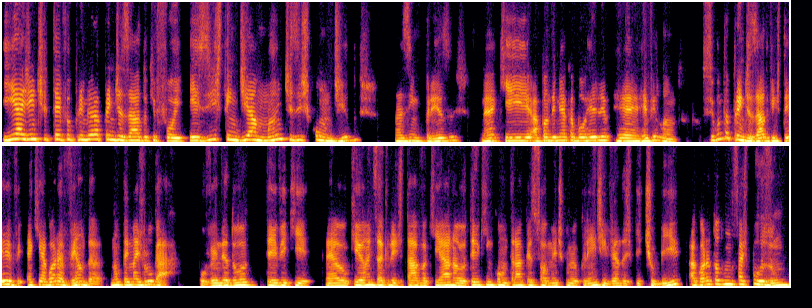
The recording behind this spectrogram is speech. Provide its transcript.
E a gente teve o primeiro aprendizado que foi: existem diamantes escondidos nas empresas, né, que a pandemia acabou re revelando. O segundo aprendizado que a gente teve é que agora a venda não tem mais lugar. O vendedor teve que, né, o que antes acreditava que, ah, não, eu tenho que encontrar pessoalmente com o meu cliente em vendas B2B, agora todo mundo faz por Zoom.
